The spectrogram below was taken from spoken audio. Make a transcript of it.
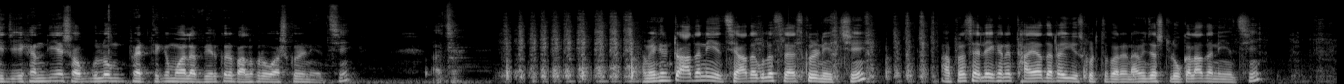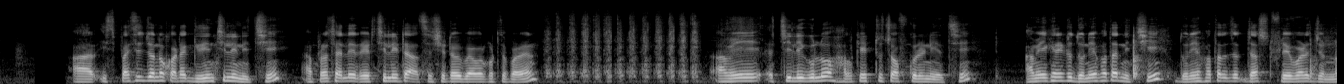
এই যে এখান দিয়ে সবগুলো ফ্যাট থেকে ময়লা বের করে ভালো করে ওয়াশ করে নিয়েছি। আচ্ছা। আমি এখানে একটু আদা নিয়েছি, আদাগুলো স্ল্যাশ করে নিচ্ছি। আপনারা চাইলে এখানে থাই আদাটাও ইউজ করতে পারেন। আমি জাস্ট লোকাল আদা নিয়েছি। আর স্পাইসির জন্য কটা গ্রিন চিলি নিচ্ছি। আপনারা চাইলে রেড চিলিটা আছে সেটাও ব্যবহার করতে পারেন। আমি চিলিগুলো হালকা একটু চপ করে নিয়েছি। আমি এখানে একটু ধনিয়া পাতা নিচ্ছি। ধনিয়া পাতার জাস্ট ফ্লেভারের জন্য।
